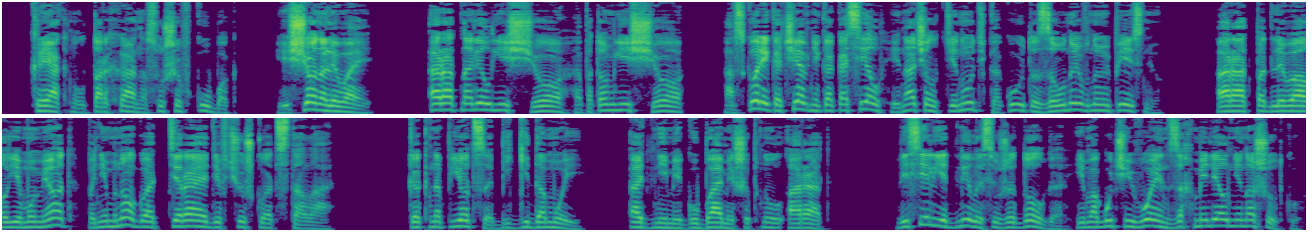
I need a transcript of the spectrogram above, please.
— крякнул Тархан, осушив кубок. — Еще наливай! Арат налил еще, а потом еще, а вскоре кочевник окосел и начал тянуть какую-то заунывную песню. Арат подливал ему мед, понемногу оттирая девчушку от стола. «Как напьется, беги домой», — одними губами шепнул Арат. Веселье длилось уже долго, и могучий воин захмелел не на шутку.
